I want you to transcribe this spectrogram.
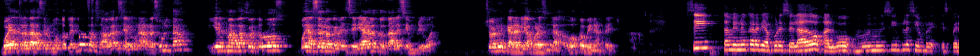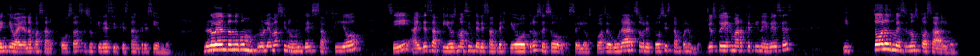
Voy a tratar de hacer un montón de cosas, a ver si alguna resulta. Y el más bajo de todos, voy a hacer lo que me enseñaron, total es siempre igual. Yo lo encararía por ese lado. ¿Vos qué opinas, Rich? Sí, también lo encararía por ese lado. Algo muy, muy simple. Siempre esperen que vayan a pasar cosas. Eso quiere decir que están creciendo no lo vean tanto como un problema, sino un desafío, ¿sí? Hay desafíos más interesantes que otros, eso se los puedo asegurar, sobre todo si están, por ejemplo, yo estoy en marketing hay veces y todos los meses nos pasa algo,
